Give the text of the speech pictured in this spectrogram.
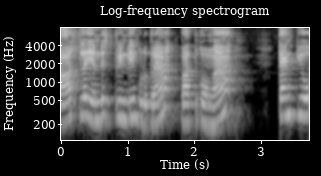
லாஸ்ட்டில் எண்டு ஸ்க்ரீன்லேயும் கொடுக்குறேன். பார்த்துக்கோங்க. தேங்க்யூ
